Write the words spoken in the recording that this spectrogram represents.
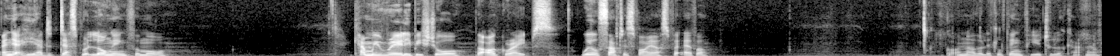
and yet he had a desperate longing for more. Can we really be sure that our grapes will satisfy us forever? I've got another little thing for you to look at now.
